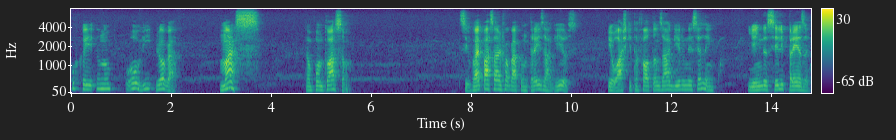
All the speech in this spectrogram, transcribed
porque eu não ouvi jogar. Mas, então pontuação. Se vai passar a jogar com três zagueiros, eu acho que tá faltando zagueiro nesse elenco. E ainda se ele preza,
